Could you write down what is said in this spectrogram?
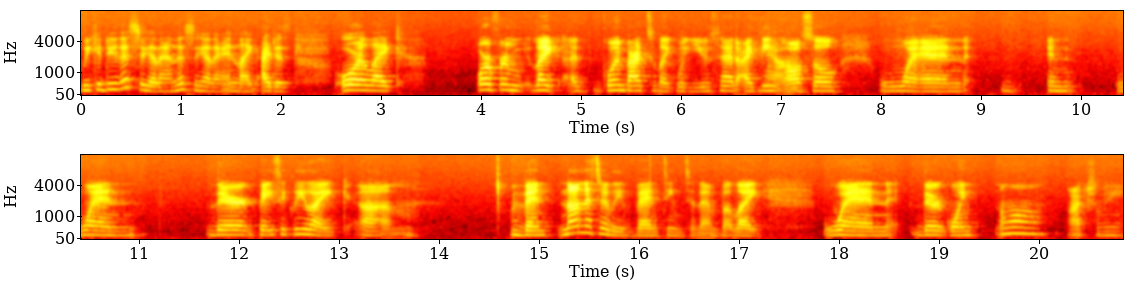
we could do this together and this together and like i just or like Or from like uh, going back to like what you said, I think Yeah. also when in when they're basically like um vent not necessarily venting to them, but like when they're going oh actually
